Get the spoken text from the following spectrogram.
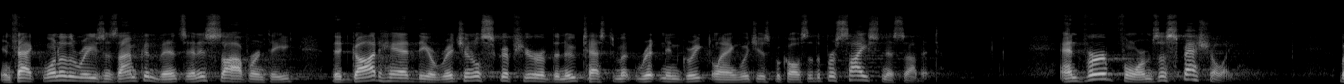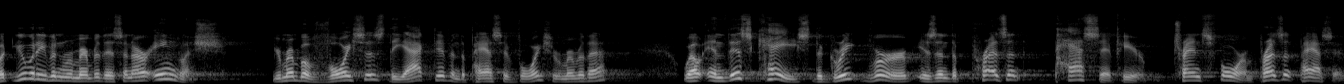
In fact, one of the reasons I'm convinced in his sovereignty that God had the original scripture of the New Testament written in Greek language is because of the preciseness of it. And verb forms, especially. But you would even remember this in our English. You remember voices, the active and the passive voice? Remember that? Well, in this case, the Greek verb is in the present passive here, transform, present passive.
